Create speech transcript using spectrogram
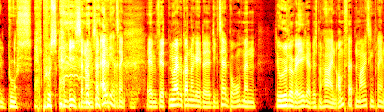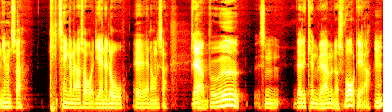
En bus. En bus, avisannoncer, alle de her ting. Øhm, for nu er vi godt nok et uh, digitalt bureau, men det udelukker ikke, at hvis man har en omfattende marketingplan, jamen så tænker man også over de analoge øh, annoncer. Ja, både sådan, hvad det kan være, men også hvor det er. Mm.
